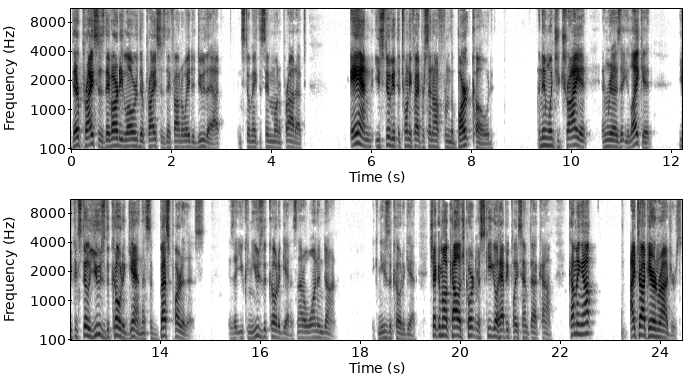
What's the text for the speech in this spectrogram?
Their prices, they've already lowered their prices. They found a way to do that and still make the same amount of product and you still get the 25% off from the BART code. And then once you try it and realize that you like it, you can still use the code again. That's the best part of this is that you can use the code again. It's not a one and done. You can use the code again. Check them out, College Court in Muskego, happyplacehemp.com. Coming up, I talk Aaron Rodgers.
